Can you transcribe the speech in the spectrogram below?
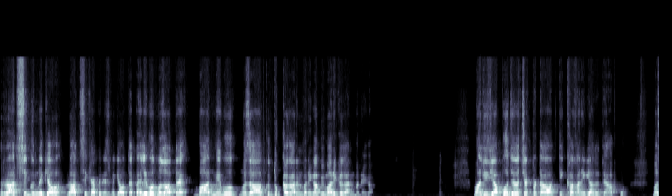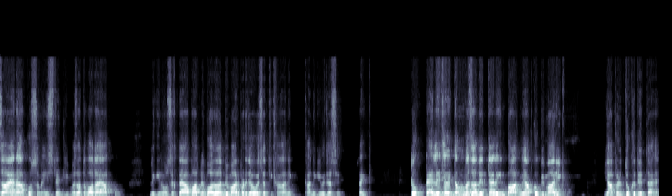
राजसिक गुण में क्या हो, राजसिक हैप्पीनेस में क्या होता है? पहले बहुत मज़ा आता है, बाद में वो मज़ा आपको दुख का कारण बनेगा, बीमारी का कारण बनेगा। मान लीजिए आप बहुत ज़्यादा चटपटा और तीखा खाने की आदत है आपको। मज़ा आया ना आपको उस समय इंस्टेंटली मज़ा तो बहुत आया आपको। लेकिन हो सकता है आप बाद में बहुत ज़्यादा बीमार पड़ जाओ ऐसा तीखा खाने खाने की वजह से राइट तो पहले जो एकदम मज़ा देता है, लेकिन बाद में आपको बीमारी या फिर दुख देता है,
